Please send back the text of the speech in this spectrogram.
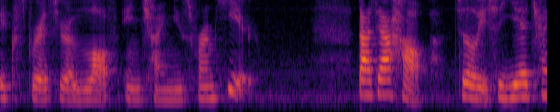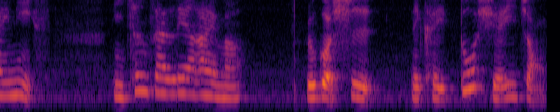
express your love in Chinese from here. 大家好，这里是 Ye Chinese。你正在恋爱吗？如果是，你可以多学一种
